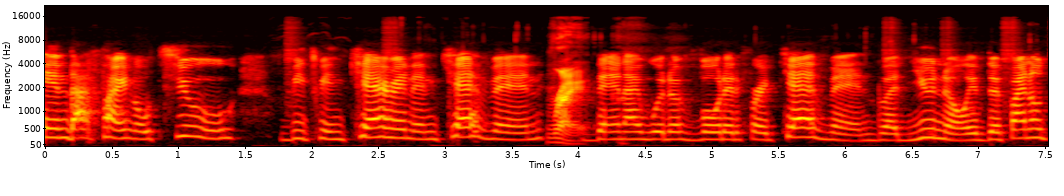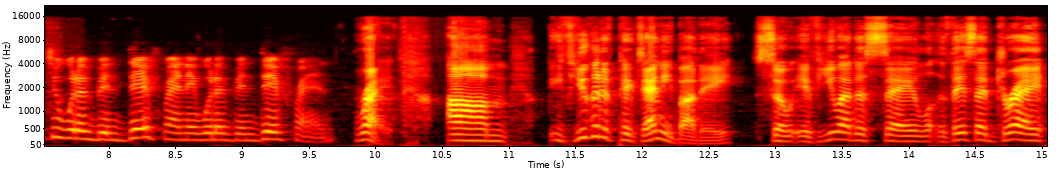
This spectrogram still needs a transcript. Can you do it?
in that final two between Karen and Kevin, right. then I would have voted for Kevin. But you know, if the final two would have been different, it would have been different. Right. Um, if you could have picked anybody, so if you had to say, they said, Dre,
